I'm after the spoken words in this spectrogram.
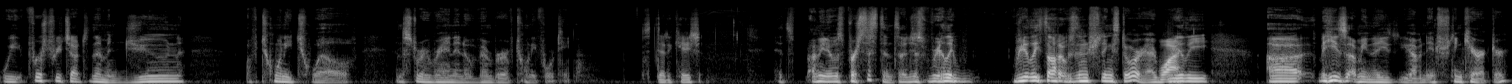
We first reached out to them in June of 2012, and the story ran in November of 2014. It's dedication. It's. I mean, it was persistence. I just really, really thought it was an interesting story. I Why? really. Uh, he's. I mean, he's, you have an interesting character,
